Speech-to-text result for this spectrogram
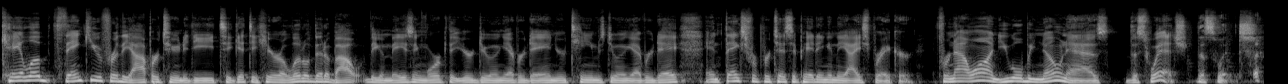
Caleb, thank you for the opportunity to get to hear a little bit about the amazing work that you're doing every day and your team's doing every day. And thanks for participating in the icebreaker. For now on, you will be known as the Switch. the Switch.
